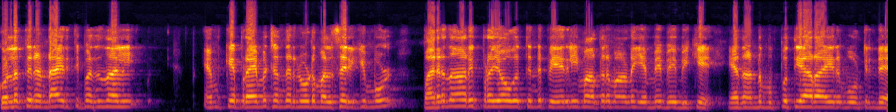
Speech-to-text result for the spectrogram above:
കൊല്ലത്ത് രണ്ടായിരത്തി പതിനാലിൽ എം കെ പ്രേമചന്ദ്രനോട് മത്സരിക്കുമ്പോൾ പരനാറി പ്രയോഗത്തിന്റെ പേരിൽ മാത്രമാണ് എം എ ബേബിക്ക് ഏതാണ്ട് മുപ്പത്തിയാറായിരം വോട്ടിന്റെ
